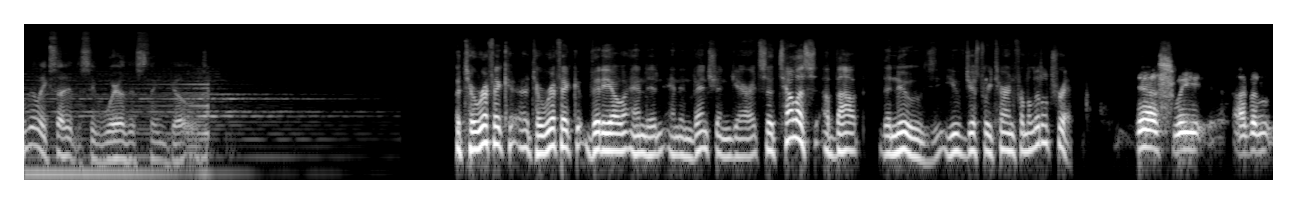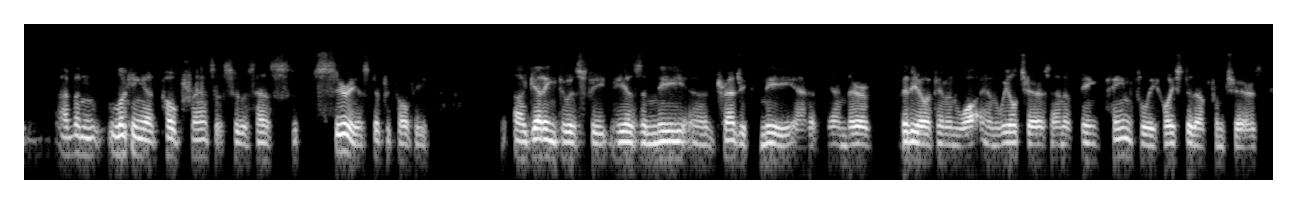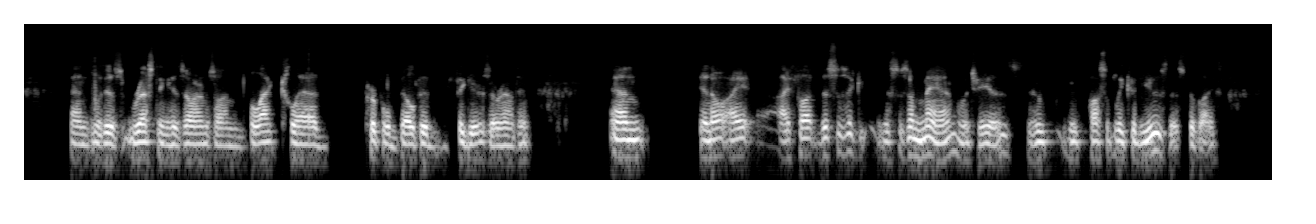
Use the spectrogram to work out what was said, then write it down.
I'm really excited to see where this thing goes. A terrific, a terrific video and an, an invention, Garrett. So tell us about the news. You've just returned from a little trip. Yes, we. I've been I've been looking at Pope Francis, who has serious difficulty uh, getting to his feet. He has a knee, a tragic knee, and, and there are video of him in, wa- in wheelchairs and of being painfully hoisted up from chairs, and with his resting his arms on black-clad, purple-belted figures around him, and you know, I I thought this is a this is a man, which he is, who, who possibly could use this device.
